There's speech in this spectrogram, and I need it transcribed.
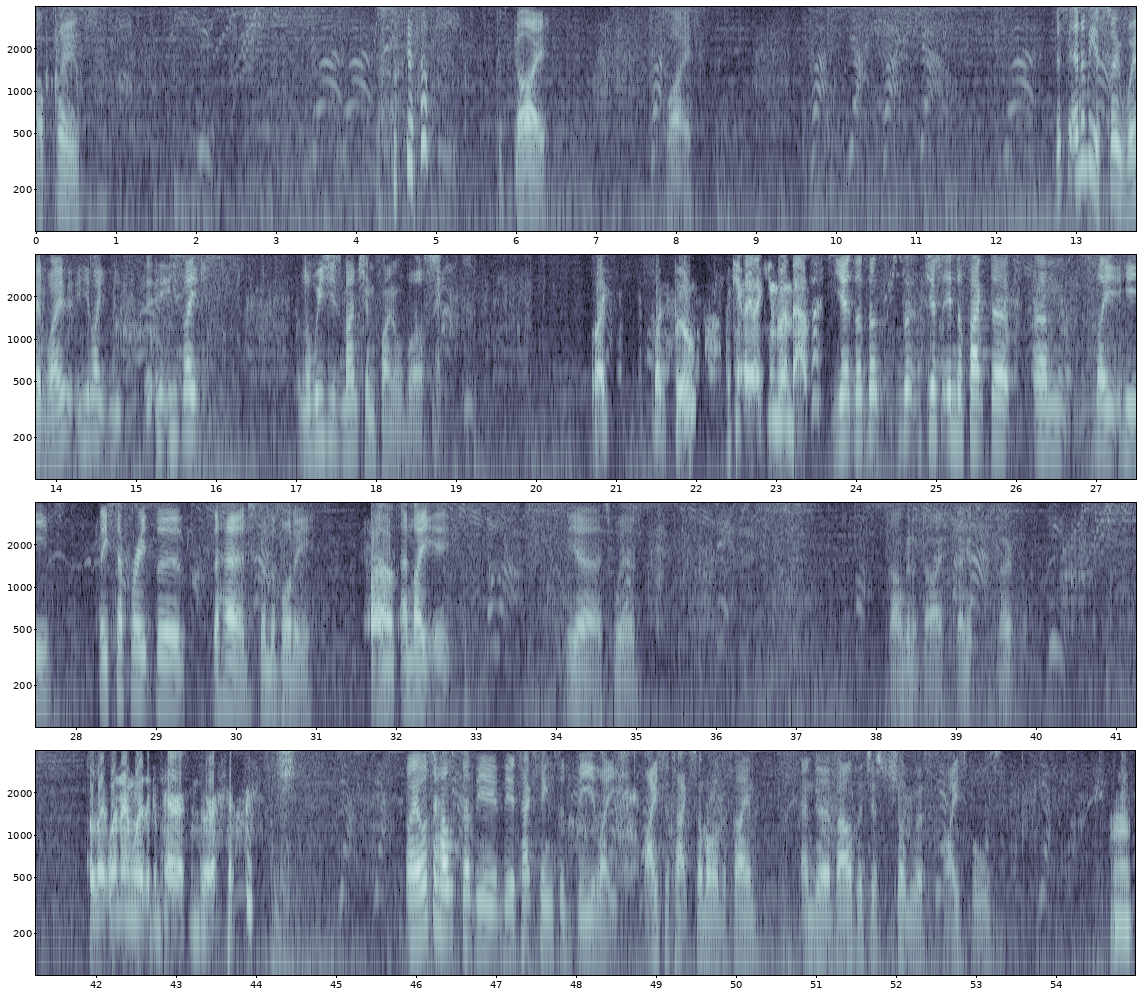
Oh, please. this guy. Why? This enemy is so weird. Why is he like... He's like... Luigi's Mansion final boss. Like, like Boo? Like, like King Boo and Bowser? Yeah, the, the the just in the fact that um like he they separate the the head from the body Oh, and, and like it, yeah, it's weird. Oh, I'm gonna die. Dang it! No. I was like wondering where the comparisons were. Oh, it also helps that the the attacks seem to be like ice attacks a lot of the time, and uh, Bowser just shot you with ice balls. mm.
